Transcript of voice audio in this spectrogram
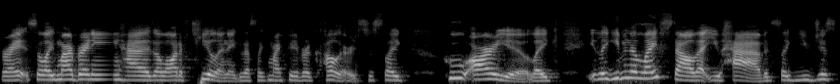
right? So like my branding has a lot of teal in it because that's like my favorite color. It's just like who are you? Like like even the lifestyle that you have. It's like you just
